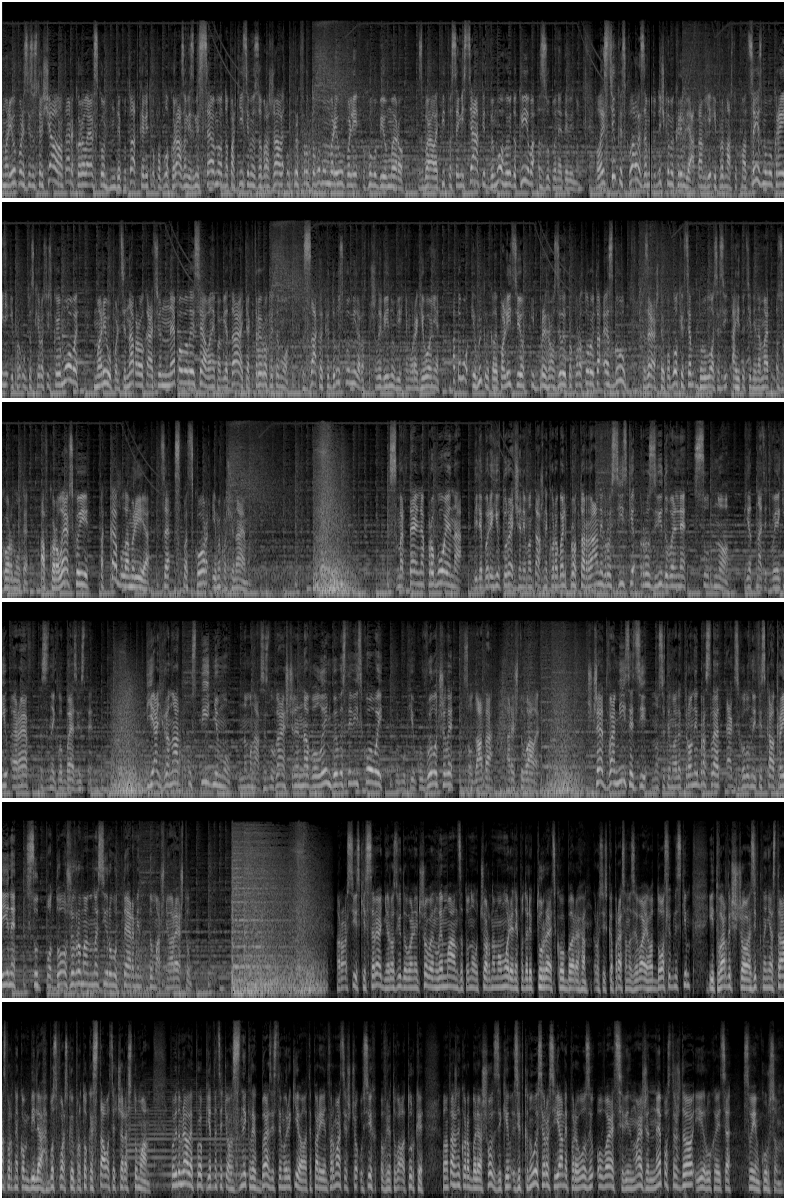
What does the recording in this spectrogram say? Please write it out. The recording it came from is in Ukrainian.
маріупольці зустрічала Наталю Королевську. Депутатка від опоблоку разом із місцевими однопартійцями зображали у прифронтовому Маріуполі голубів миру. Збирали підписи містян під вимогою до Києва зупинити війну. Листівки склали за методичками Кремля. Там є і про наступ нацизму в Україні, і про утиски російської мови. Маріупольці на провокацію не повелися. Вони пам'ятають, як три роки тому заклики до руського міра розпочали війну в їхньому регіоні. А тому і викликали поліцію, і пригрозили прокуратурою та СБУ. Зрештою, поблоківцям довелося свій агітаційний намет згорнути. А в Королевської така була мрія. Це спецкор, і ми починаємо. Смертельна пробоїна. Біля берегів Туреччини вантажний корабель протаранив російське розвідувальне судно. 15 вояків РФ зникло безвісти. П'ять гранат у спідньому намагався з Луганщини на Волинь вивезти військовий. Вибухівку вилучили, солдата арештували. Ще два місяці носитиме електронний браслет. Екс-головний фіскал країни. Суд подовжив Роману Насірову термін домашнього арешту. Російський середній розвідувальний човен Лиман затонув у Чорному морі неподалік турецького берега. Російська преса називає його дослідницьким і твердить, що зіткнення з транспортником біля Босфорської протоки сталося через туман. Повідомляли про 15 зниклих безвісти моряків, але тепер є інформація, що усіх врятували турки. Вантажний корабель Ашот, з яким зіткнулися росіяни, перевозив овець. Він майже не постраждав і рухається своїм курсом.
